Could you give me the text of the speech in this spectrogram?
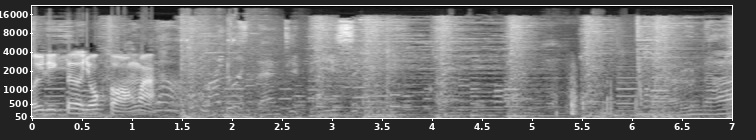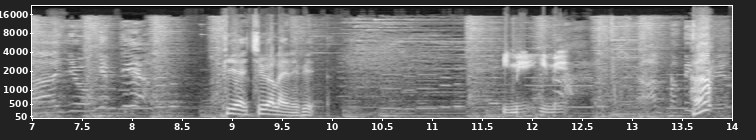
เฮ้ยลิกเตอร์ยกสองว่ะไม้ด้วยแรงที่ดีสิกรุณาอยู่เงียบพี่ชื่ออะไรเนี่ยพี่ ฮิเมะฮิเมะๆการปฏิฮะเสธ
